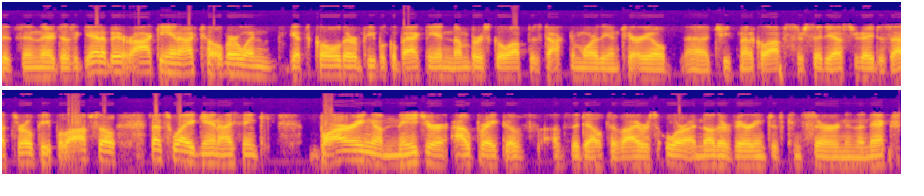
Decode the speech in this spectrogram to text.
sits in there. Does it get a bit rocky in October when it gets colder and people go back in? Numbers go up, as Dr. Moore, the Ontario uh, chief medical officer, said yesterday. Does that throw people off? So that's why, again, I think barring a major outbreak of, of the Delta virus or another variant of concern in the next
